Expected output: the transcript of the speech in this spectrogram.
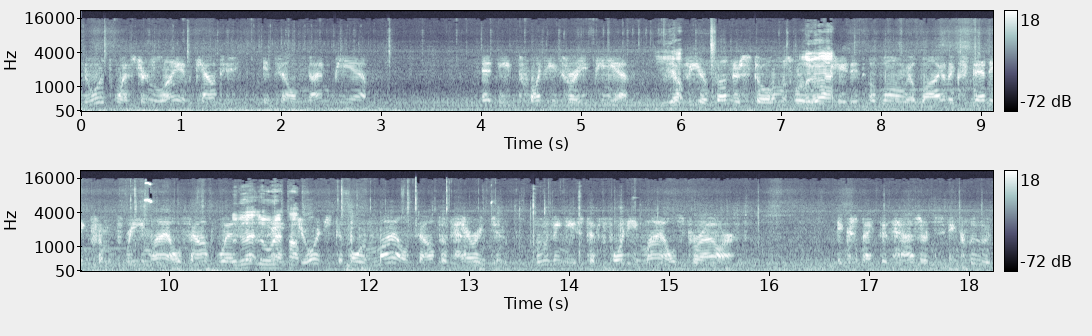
northwestern Lyon County until 9 p.m. At 8.23 p.m., Yep. severe thunderstorms were that. located along a line extending from 3 miles southwest Look at that of St. George to 4 miles south of Herington, moving east at 40 miles per hour. Expected hazards include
